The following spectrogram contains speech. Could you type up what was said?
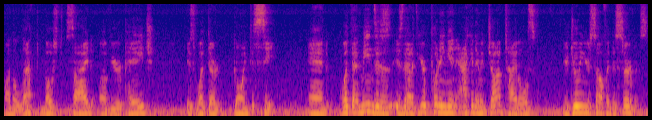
on the leftmost side of your page is what they're going to see. And what that means is, is that if you're putting in academic job titles, you're doing yourself a disservice.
